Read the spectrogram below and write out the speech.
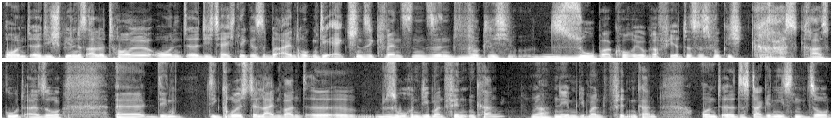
Und äh, die spielen das alle toll und äh, die Technik ist beeindruckend. Die Actionsequenzen sind wirklich super choreografiert. Das ist wirklich krass, krass gut. Also äh, den, die größte Leinwand äh, äh, suchen, die man finden kann ja, nehmen, die man finden kann und äh, das da genießen. So,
